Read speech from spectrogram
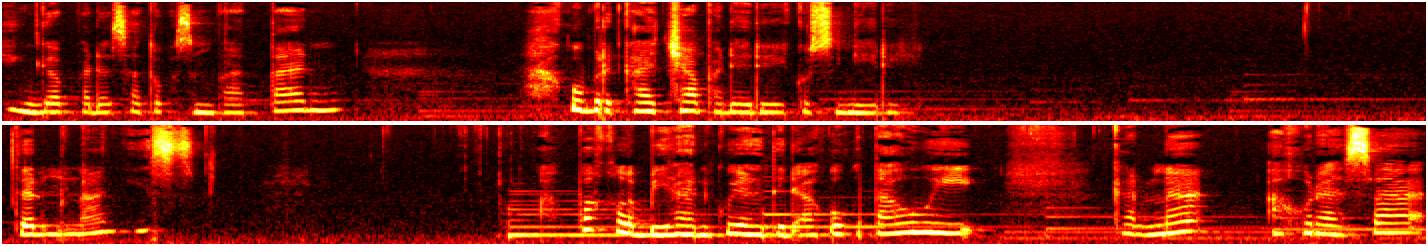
Hingga pada satu kesempatan, aku berkaca pada diriku sendiri dan menangis. Apa kelebihanku yang tidak aku ketahui? Karena aku rasa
